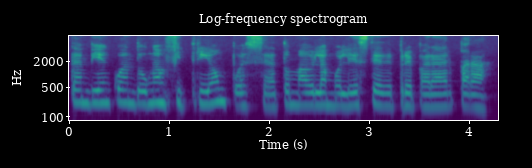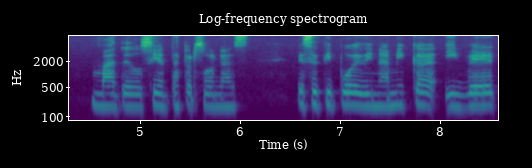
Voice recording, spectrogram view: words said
También cuando un anfitrión pues se ha tomado la molestia de preparar para más de 200 personas ese tipo de dinámica y ve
